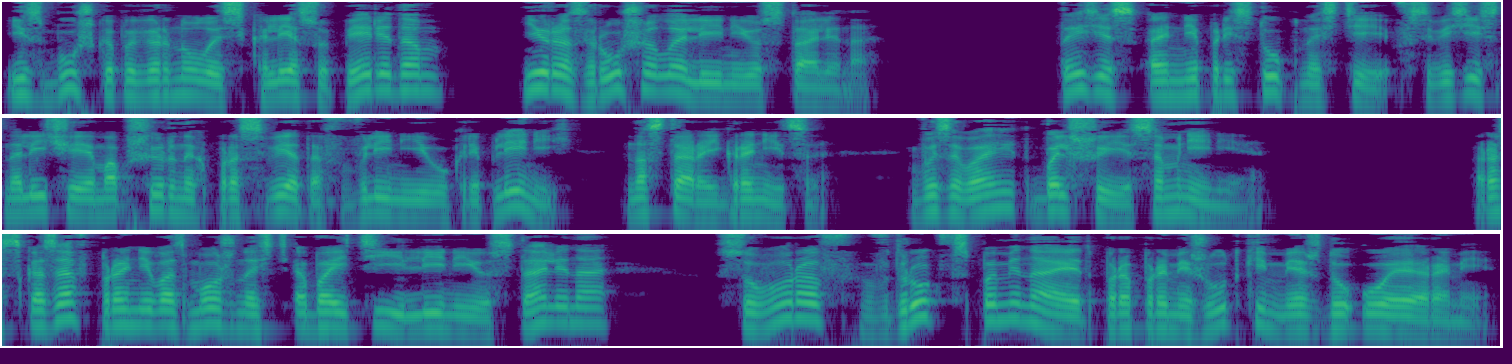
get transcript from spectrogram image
избушка повернулась к лесу передом и разрушила линию Сталина. Тезис о неприступности в связи с наличием обширных просветов в линии укреплений на старой границе вызывает большие сомнения. Рассказав про невозможность обойти линию Сталина, Суворов вдруг вспоминает про промежутки между уэрами.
